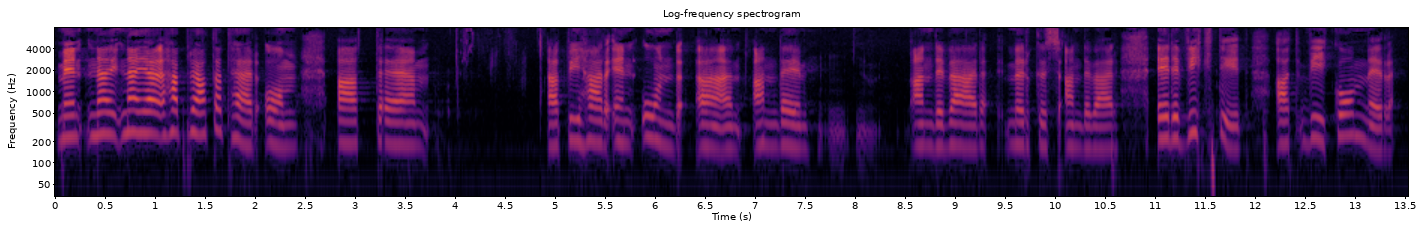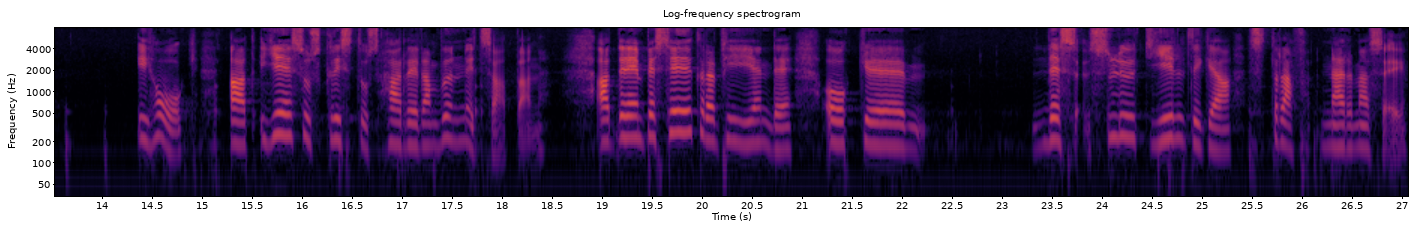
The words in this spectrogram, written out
Men när, när jag har pratat här om att, äh, att vi har en ond äh, ande, andevärld, mörkrets andevärld, är det viktigt att vi kommer ihåg att Jesus Kristus har redan vunnit Satan. Att det är en besegrad fiende och eh, dess slutgiltiga straff närmar sig.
